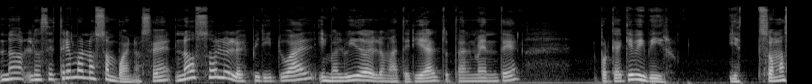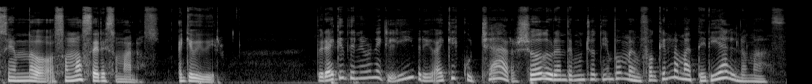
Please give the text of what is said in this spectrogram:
no, los extremos no son buenos, ¿eh? No solo lo espiritual y me olvido de lo material totalmente, porque hay que vivir. Y somos siendo, somos seres humanos, hay que vivir. Pero hay que tener un equilibrio, hay que escuchar. Yo durante mucho tiempo me enfoqué en lo material nomás.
